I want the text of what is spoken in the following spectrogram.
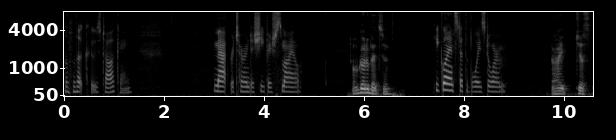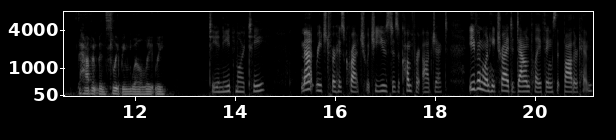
Look who's talking. Matt returned a sheepish smile. I'll go to bed soon. He glanced at the boys' dorm. I just haven't been sleeping well lately. Do you need more tea? Matt reached for his crutch, which he used as a comfort object, even when he tried to downplay things that bothered him.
